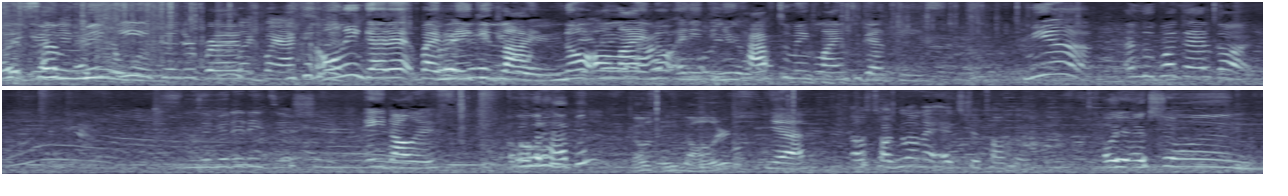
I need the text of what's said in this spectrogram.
It's a Mickey gingerbread. Like you can only get it by But I did a making line. No If they online, no anything. You have to make line to get these. Mia, and look what Gael got. Limited edition. Eight dollars. Oh, what happened? That was eight dollars? Yeah. I was talking about my extra taco. Oh, your extra one.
